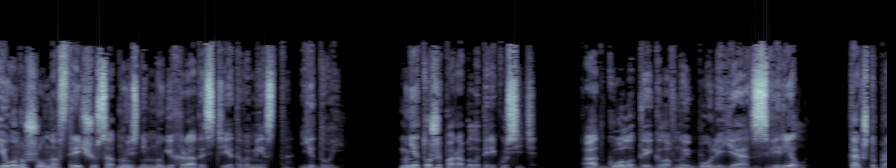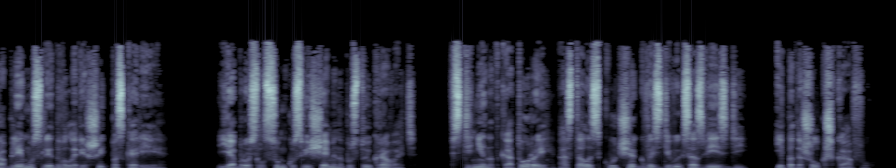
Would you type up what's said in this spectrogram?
И он ушел навстречу с одной из немногих радостей этого места — едой. Мне тоже пора было перекусить. От голода и головной боли я зверел, так что проблему следовало решить поскорее. Я бросил сумку с вещами на пустую кровать, в стене над которой осталась куча гвоздевых созвездий, и подошел к шкафу. —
